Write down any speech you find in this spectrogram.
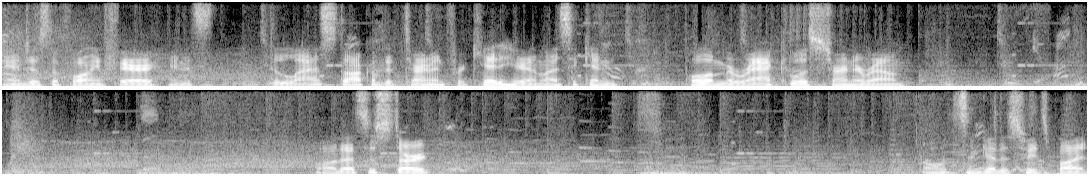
And just a falling fair. And it's the last stock of the tournament for Kid here, unless he can pull a miraculous turnaround. Oh, that's a start. Oh, doesn't get the sweet spot.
